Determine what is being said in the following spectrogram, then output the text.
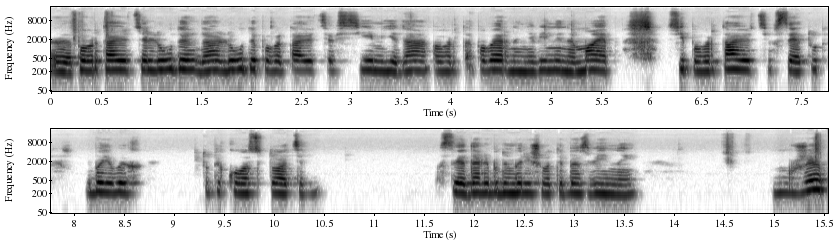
Е, Повертаються люди, да? люди повертаються в сім'ї, да? Повернення війни немає, всі повертаються, все. Тут бойових тупікова ситуація. Все, далі будемо вирішувати без війни. Ну, Вже,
